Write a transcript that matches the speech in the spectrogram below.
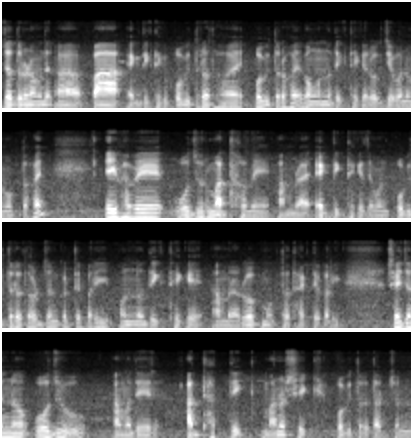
যত ধরুন আমাদের পা একদিক থেকে পবিত্র হয় পবিত্র হয় এবং অন্য দিক থেকে রোগ জীবাণু মুক্ত হয়। এইভাবে অজুর মাধ্যমে আমরা একদিক থেকে যেমন পবিত্রতা অর্জন করতে পারি অন্য দিক থেকে আমরা রোগমুক্ত থাকতে পারি। সেই জন্য অজু আমাদের আধ্যাত্মিক, মানসিক পবিত্রতার জন্য,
